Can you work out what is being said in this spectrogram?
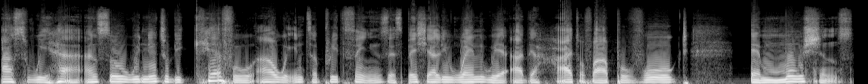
as we are, and so we need to be careful how we interpret things, especially when we're at the height of our provoked emotions.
